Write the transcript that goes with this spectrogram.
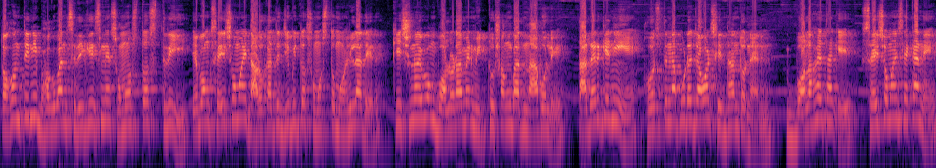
তখন তিনি ভগবান শ্রীকৃষ্ণের সমস্ত স্ত্রী এবং সেই সময় দ্বারকাতে জীবিত সমস্ত মহিলাদের, কৃষ্ণ এবং বলরামের মৃত্যু সংবাদ না বলে তাদেরকে নিয়ে হস্তিনাপুরে যাওয়ার সিদ্ধান্ত নেন। বলা হয়ে থাকে, সেই সময় সেখানে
